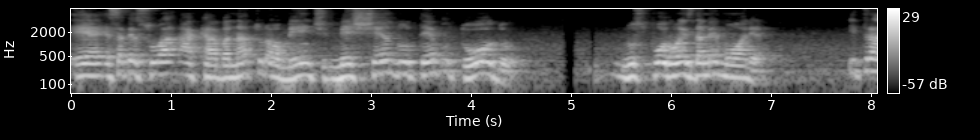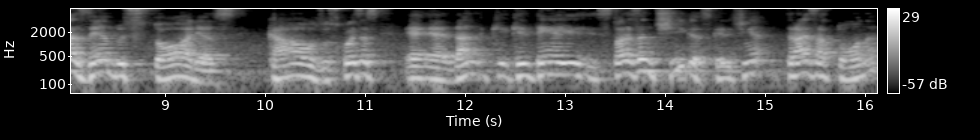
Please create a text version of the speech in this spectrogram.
é, essa pessoa acaba naturalmente mexendo o tempo todo nos porões da memória e trazendo histórias, causos, coisas é, é, da, que, que, ele tem aí, histórias antigas que ele tinha, traz à tona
